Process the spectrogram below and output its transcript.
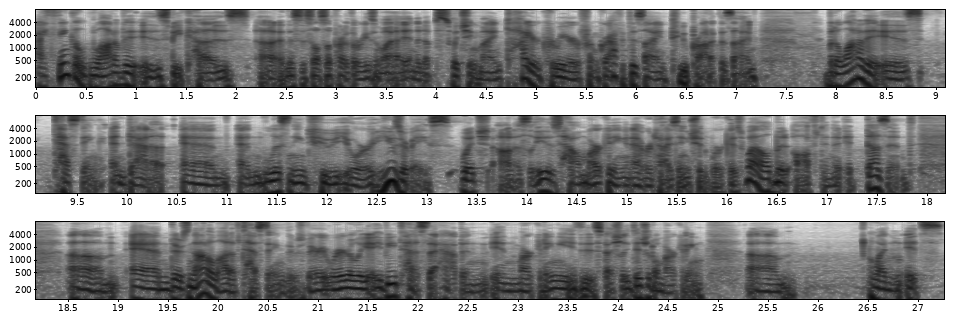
I think a lot of it is because, uh, and this is also part of the reason why I ended up switching my entire career from graphic design to product design. But a lot of it is testing and data and and listening to your user base, which honestly is how marketing and advertising should work as well, but often it doesn't. Um, and there's not a lot of testing. There's very rarely A/B tests that happen in marketing, especially digital marketing, um, when it's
